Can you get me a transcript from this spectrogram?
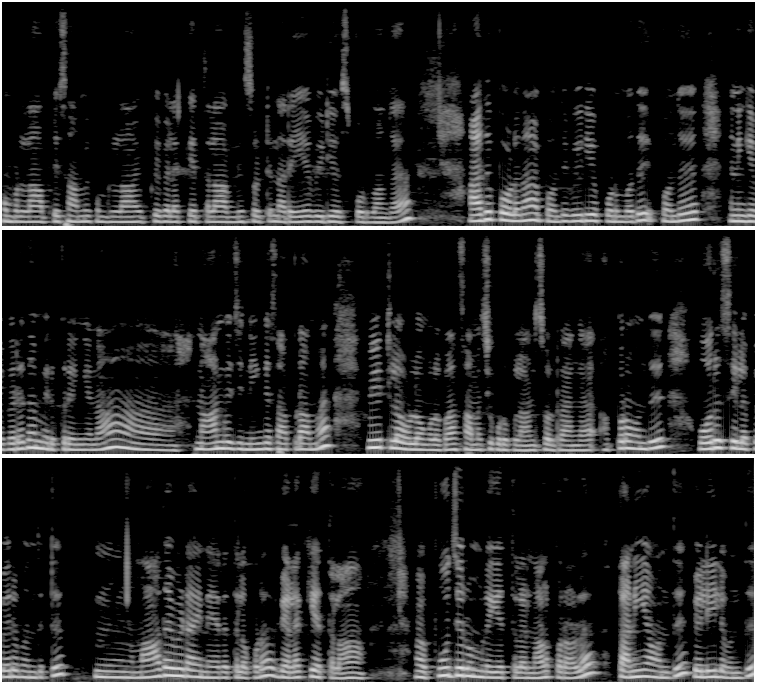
கும்பிடலாம் அப்படி சாமி கும்பிடலாம் இப்படி விளக்கேற்றலாம் அப்படின்னு சொல்லிட்டு நிறைய வீடியோஸ் போடுவாங்க. அது போல் தான் இப்போ வந்து வீடியோ போடும்போது இப்போ வந்து நீங்கள் விரதம் இருக்கிறீங்கன்னா நான்வெஜ் நீங்கள் சாப்பிடாம வீட்டில் உள்ளவங்களுக்கெல்லாம் சமைச்சு கொடுக்கலான்னு சொல்கிறாங்க அப்புறம் வந்து ஒரு சில பேர் வந்துட்டு மாதவிடாய் நேரத்தில் கூட விளக்கேற்றலாம் பூஜை ரூமில் ஏற்றலைனாலும் பரவாயில்ல. தனியாக வந்து வெளியில் வந்து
